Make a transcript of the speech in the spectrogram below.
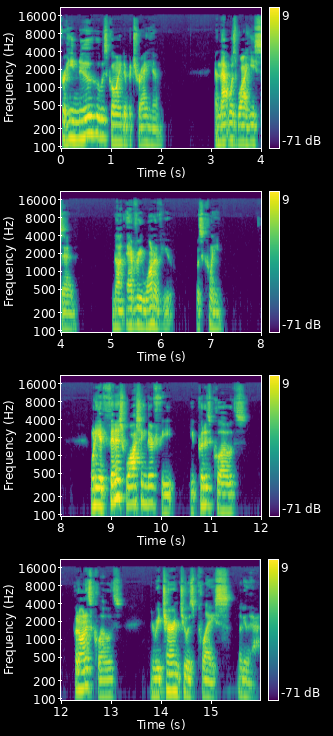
For he knew who was going to betray him. And that was why he said, Not every one of you was clean. When he had finished washing their feet, he put his clothes, put on his clothes, and returned to his place. Look at that.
